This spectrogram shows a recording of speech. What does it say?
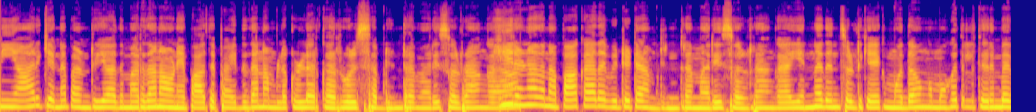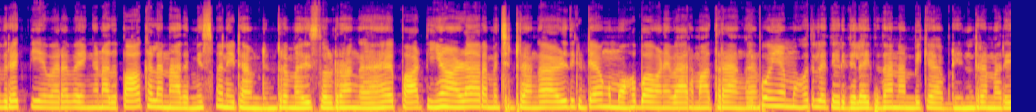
நீ யாருக்கு என்ன பண்ணுறியோ அது மாதிரி தான் நான் உன்னை பார்த்துப்பேன். இதுதான் நம்மளுக்குள்ள இருக்க ரூல்ஸ் அப்படின்ற மாதிரி சொல்கிறாங்க ஹீரோனா அதை நான் பார்க்காத விட்டுட்டேன் அப்படின்ற மாதிரி சொல்கிறாங்க என்னதுன்னு சொல்லிட்டு கேட்கும்போது அவங்க முகத்தில் திரும்ப விரக்தியை வர வைங்க நான் அதை பார்க்கல நான் அதை மிஸ் பண்ணிட்டேன் அப்படின்ற மாதிரி சொல்கிறாங்க பாட்டியும் அழ ஆரம்பிச்சிட்றாங்க. அழுதுகிட்டே அவங்க முகபாவனை வேற மாத்துறாங்க. இப்போ என் முகத்தில் தெரியுதுல இதுதான் நம்பிக்கை அப்படின்ற மாதிரி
